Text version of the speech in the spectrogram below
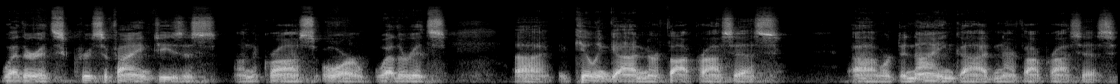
whether it's crucifying Jesus on the cross or whether it's uh, killing God in our thought process uh, or denying God in our thought process,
